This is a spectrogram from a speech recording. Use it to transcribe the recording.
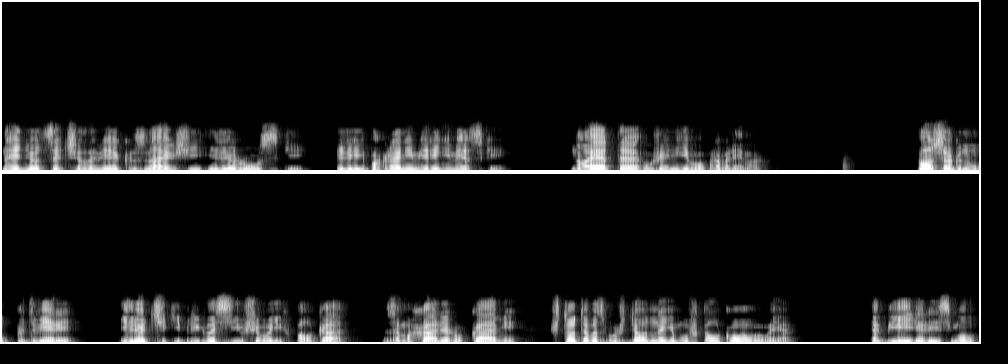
найдется человек, знающий или русский, или, по крайней мере, немецкий. Но это уже не его проблема. Он шагнул к двери, и летчики, пригласившего их полка, замахали руками, что-то возбужденно ему втолковывая. Обиделись, мол,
